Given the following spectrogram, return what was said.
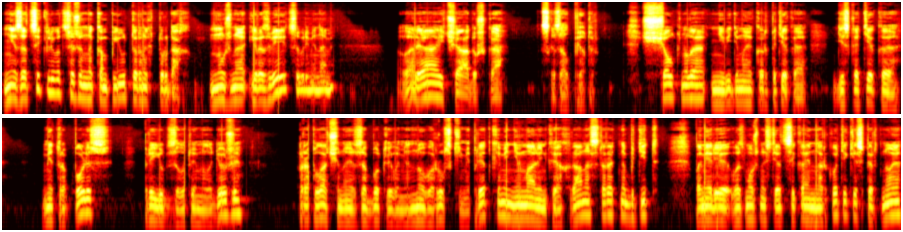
Не зацикливаться же на компьютерных трудах. Нужно и развеяться временами. «Валяй, чадушка», — сказал Петр. Щелкнула невидимая картотека. Дискотека «Метрополис», приют золотой молодежи, проплаченная заботливыми новорусскими предками, немаленькая охрана старательно бдит — по мере возможности отсекая наркотики, спиртное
